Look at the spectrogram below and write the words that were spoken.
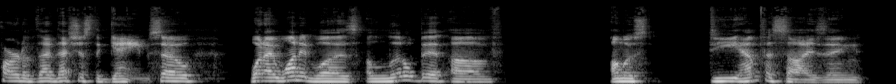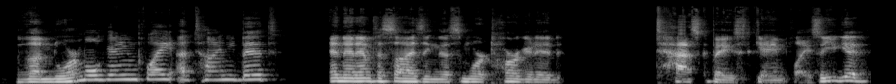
part of that. That's just the game. So what I wanted was a little bit of almost de-emphasizing the normal gameplay a tiny bit and then emphasizing this more targeted task-based gameplay. So you get,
